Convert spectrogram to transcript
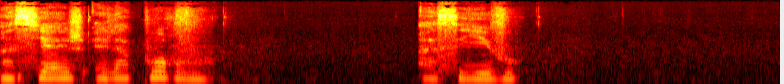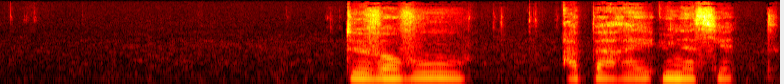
Un siège est là pour vous. Asseyez-vous. Devant vous apparaît une assiette.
